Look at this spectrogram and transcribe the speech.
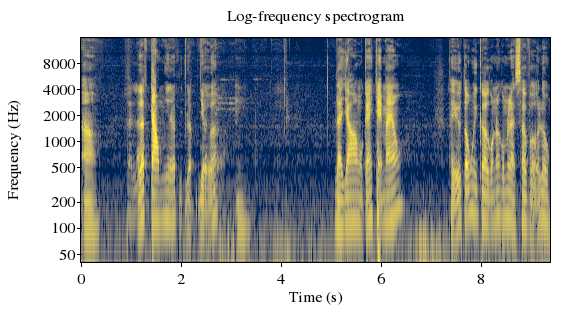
À, là lớp, trong với lớp lớp giữa. Ừ. là do một cái chảy máu. Thì yếu tố nguy cơ của nó cũng là sơ vữa luôn.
